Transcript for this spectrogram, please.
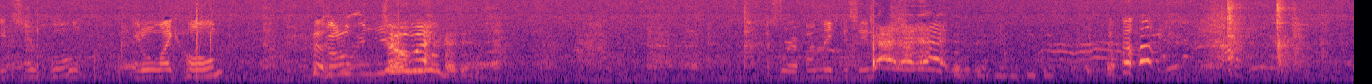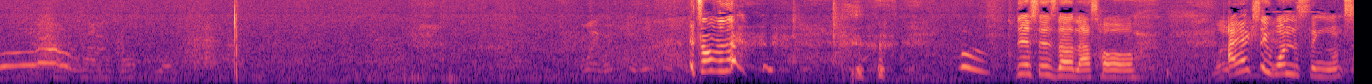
It's your home. You don't like home? Go in your home. I swear if I make this in, Wait, in it. It's over there. this is the last hole. What I actually won this thing once,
